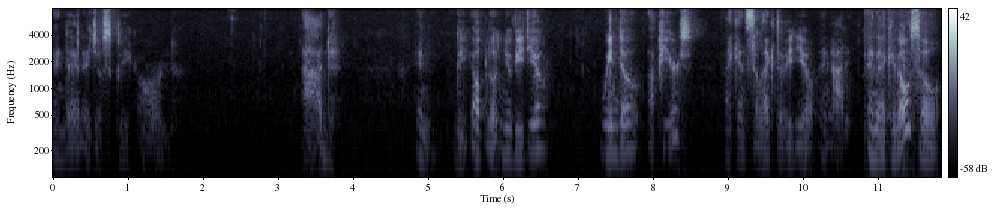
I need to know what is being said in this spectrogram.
and then I just click on add. And the upload new video window appears. I can select a video and add it. And I can also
